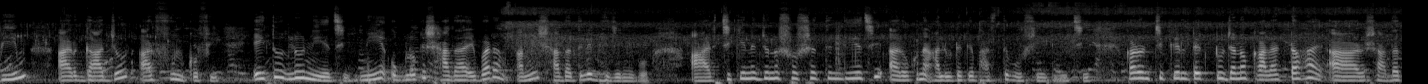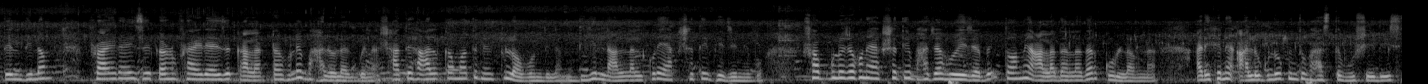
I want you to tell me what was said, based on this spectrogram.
বিম আর গাজর আর ফুলকপি। এই তো এগুলো নিয়েছি। নিয়ে ওগুলোকে সাদা, এবার আমি সাদা তেলে ভেজে নেব। আর চিকেনের জন্য সর্ষের তেল দিয়েছি, আর ওখানে আলুটাকে ভাজতে বসিয়ে দিয়েছি। কারণ চিকেনটা একটু যেন কালারটা হয়, আর সাদা তেল দিলাম। ফ্রায়েড রাইসে, কারণ ফ্রায়েড রাইসের কালারটা হলে ভালো লাগবে না। সাথে হালকা মতন একটু লবণ দিলাম, দিয়ে লাল লাল করে একসাথে ভেজে নেব। সবগুলো যখন একসাথে ভাজা হয়ে যাবে, তো আমি আলাদা আলাদা করলাম না। আর এখানে আলুগুলো কিন্তু ভাজতে বসিয়ে দিয়েছি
